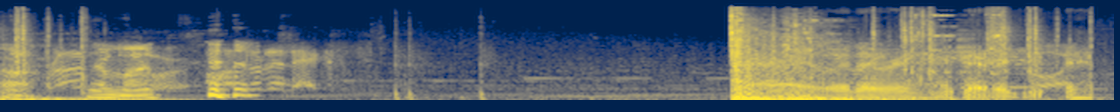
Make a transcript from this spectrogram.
Oh, never mind. On to the next. Alright, whatever. I gotta get. Final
